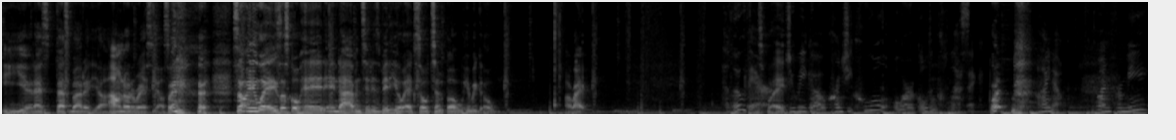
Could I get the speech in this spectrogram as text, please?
yeah, that's that's about it, y'all. I don't know the rest, y'all. So, so anyways, let's go ahead and dive into this video. EXO Tempo. Here we go. All right. Hello there. Do we go crunchy cool or golden classic? What? I know. One for me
